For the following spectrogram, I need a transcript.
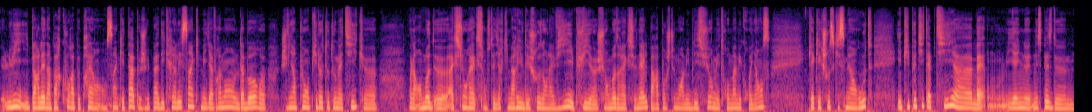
lui, il parlait d'un parcours à peu près en, cinq étapes. Je ne vais pas décrire les cinq, mais il y a vraiment d'abord, euh, je vis un peu en pilote automatique, euh, voilà, en mode euh, action-réaction. C'est-à-dire qu'il m'arrive des choses dans la vie et puis je suis en mode réactionnel par rapport justement à mes blessures, mes traumas, mes croyances. puis il y a quelque chose qui se met en route. Et puis petit à petit, ben, il y a une, espèce de,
